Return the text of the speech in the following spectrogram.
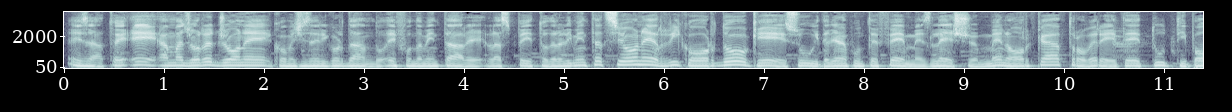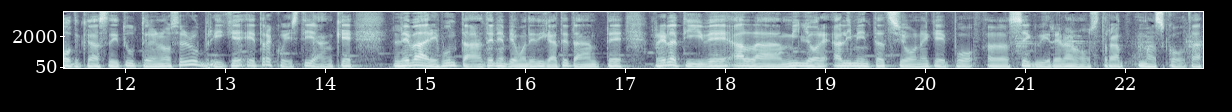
Esatto, e, e, a maggior ragione, come ci stai ricordando, è fondamentale l'aspetto dell'alimentazione. Ricordo che su italiana.fm slash menorca troverete tutti i podcast di tutte le nostre rubriche e tra questi anche le varie puntate, ne abbiamo dedicate tante, relative alla migliore alimentazione che può eh, seguire la nostra mascota.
